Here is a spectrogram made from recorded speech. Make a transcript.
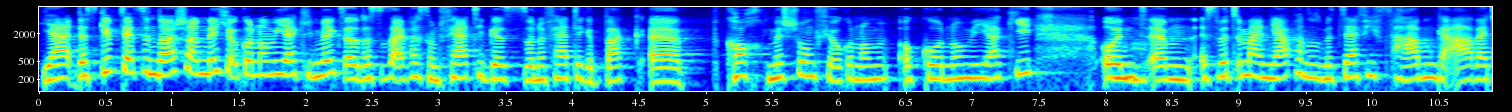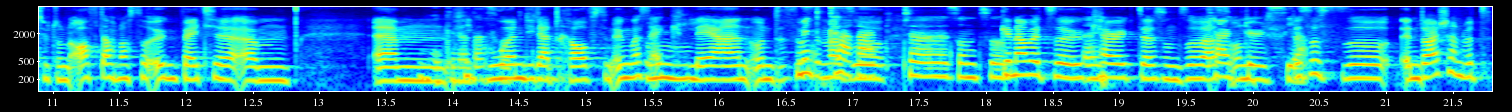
ja, das gibt's jetzt in Deutschland nicht, Okonomiyaki-Mix, also das ist einfach so ein fertiges, so eine fertige Back, äh, Kochmischung für Okonom Okonomiyaki. Und mhm. ähm, es wird immer in Japan so mit sehr viel Farben gearbeitet und oft auch noch so irgendwelche, ähm, ähm, genau, Figuren, die da drauf sind, irgendwas mhm. erklären und es mit ist immer Characters so. und so. Genau, mit so äh, Characters und sowas. Characters, und das ja. ist so, in Deutschland wird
